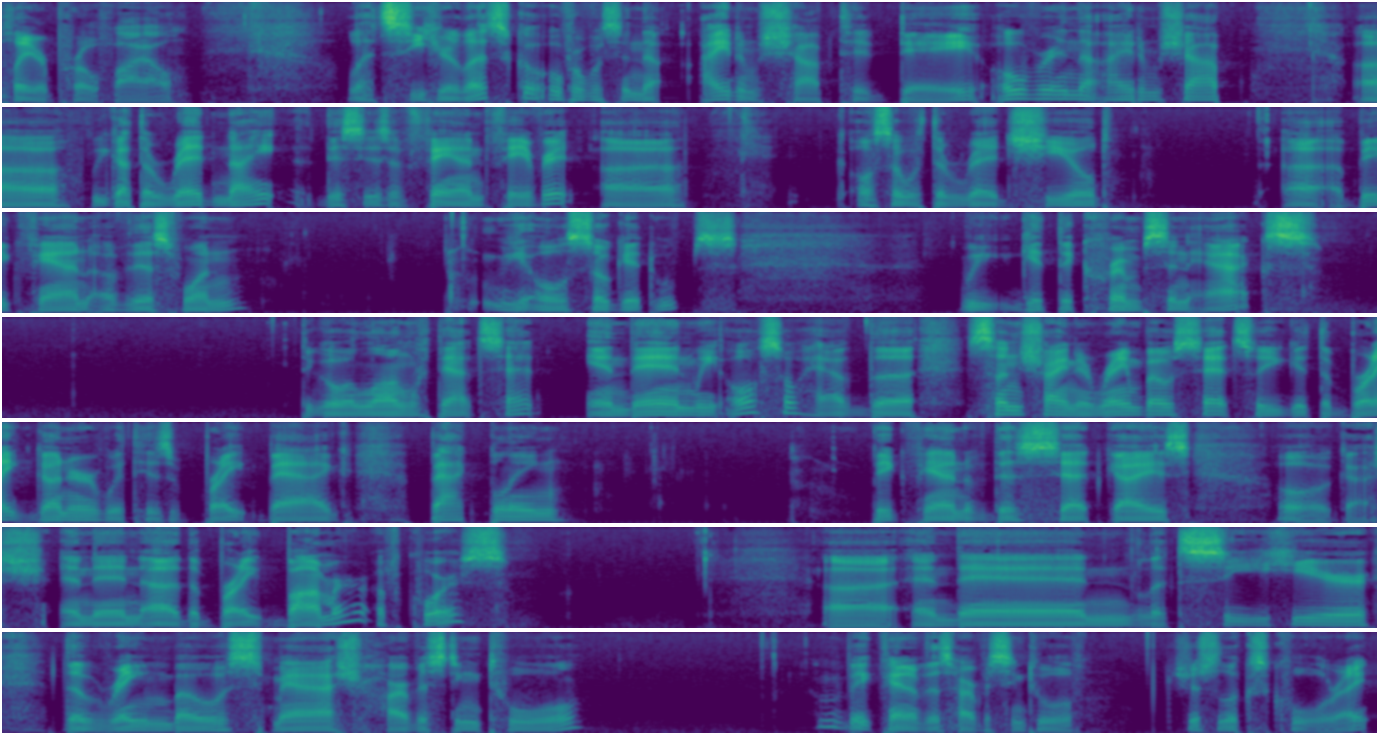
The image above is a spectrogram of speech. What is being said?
player profile. Let's see here. Let's go over what's in the item shop today. Over in the item shop, uh, we got the Red Knight. This is a fan favorite. Uh, also with the red shield. Uh, a big fan of this one. We also get oops. We get the Crimson Axe to go along with that set. And then we also have the Sunshine and Rainbow set. So you get the Bright Gunner with his bright bag back bling. Big fan of this set, guys. Oh, gosh. And then uh, the Bright Bomber, of course. Uh, and then let's see here the Rainbow Smash Harvesting Tool. I'm a big fan of this harvesting tool. Just looks cool, right?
